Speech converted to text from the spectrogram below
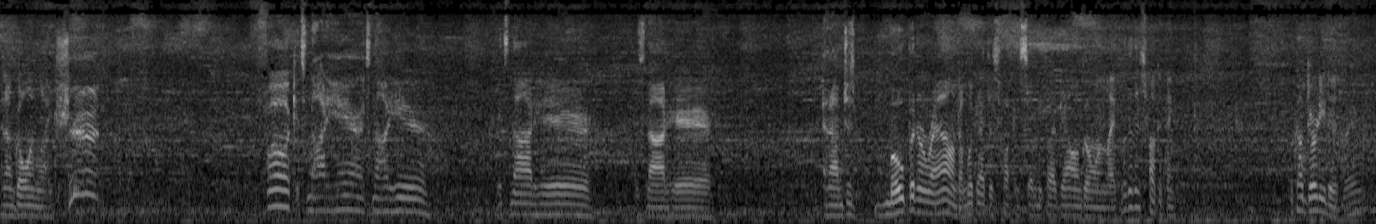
And I'm going like, shit. Fuck, it's not here. It's not here. It's not here. It's not here. And I'm just moping around. I'm looking at this fucking 75 gallon going like, look at this fucking thing. Look how dirty it is, right?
